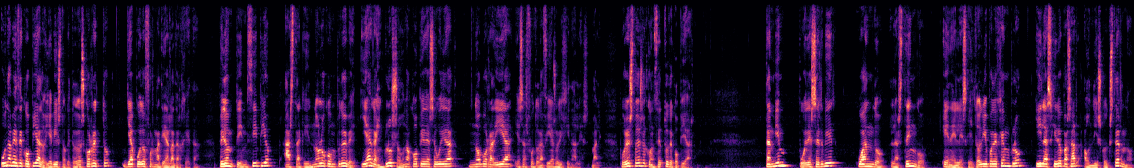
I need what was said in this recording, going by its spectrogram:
una vez he copiado y he visto que todo es correcto, ya puedo formatear la tarjeta. Pero en principio, hasta que no lo compruebe y haga incluso una copia de seguridad, no borraría esas fotografías originales. Vale. Por esto es el concepto de copiar. También puede servir cuando las tengo en el escritorio, por ejemplo, y las quiero pasar a un disco externo.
